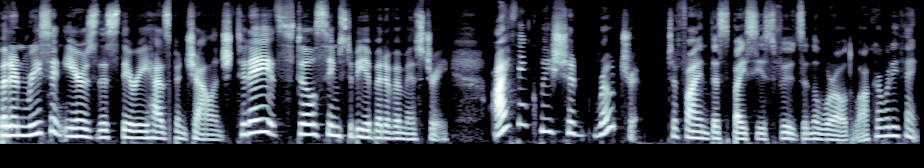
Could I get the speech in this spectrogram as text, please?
But in recent years, this theory has been challenged. Today, it still seems to be a bit of a mystery. I think we should road trip to find the spiciest foods in the world. Walker, what do you think?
